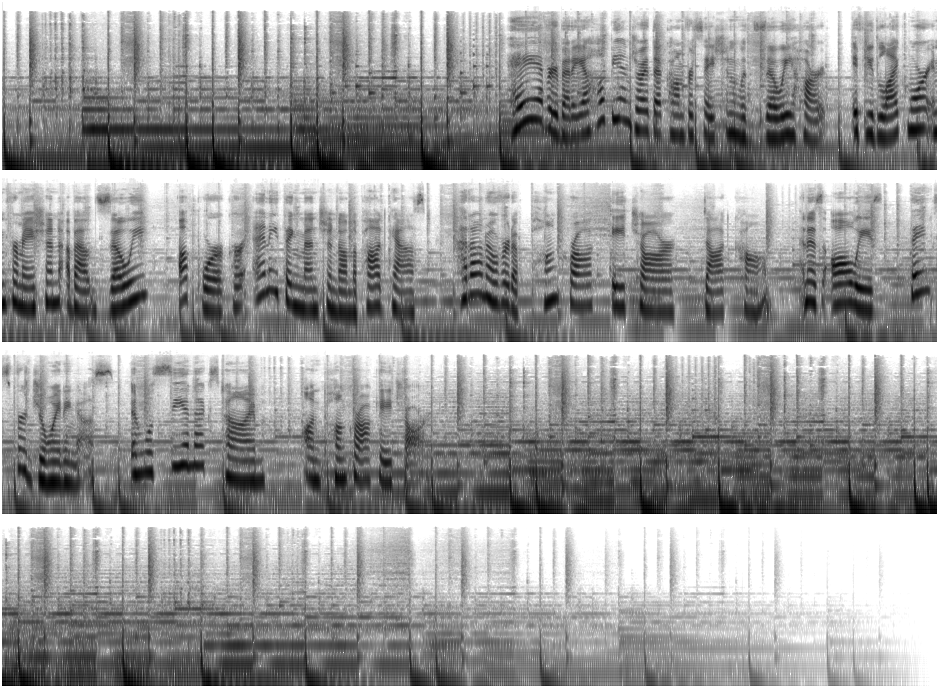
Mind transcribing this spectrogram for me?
Hey, everybody. I hope you enjoyed that conversation with Zoe Hart. If you'd like more information about Zoe, Upwork, or anything mentioned on the podcast, head on over to punkrockhr.com. And as always, thanks for joining us. And we'll see you next time on Punk Rock HR.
